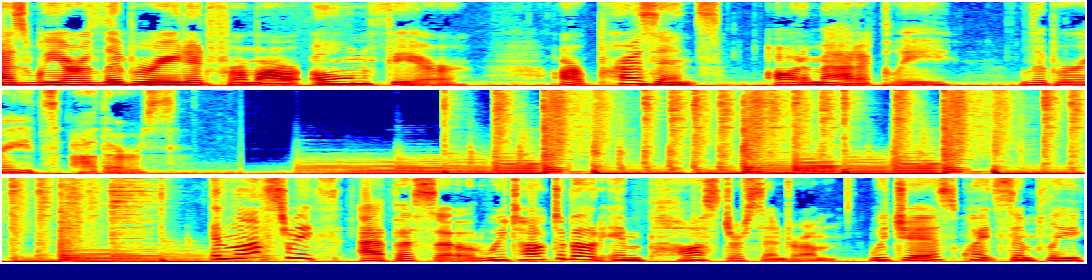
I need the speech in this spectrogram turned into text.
As we are liberated from our own fear, our presence automatically liberates others. In last week's episode, we talked about imposter syndrome, which is, quite simply,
